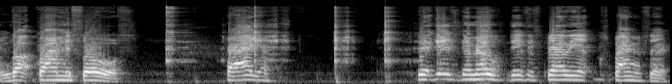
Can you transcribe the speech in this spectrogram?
We got cranberry sauce. Okay. This is the most, this is very expensive.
